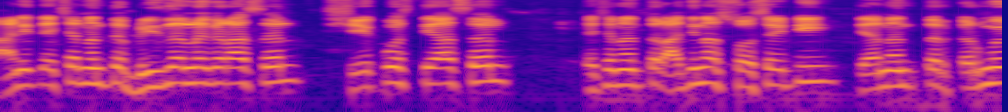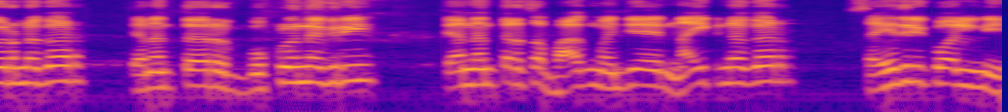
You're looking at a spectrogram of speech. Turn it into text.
आणि त्याच्यानंतर ब्रिजला नगर असेल शेख वस्ती असेल त्याच्यानंतर आदिनाथ सोसायटी त्यानंतर कर्मवीर नगर त्यानंतर गोकुळनगरी त्यानंतरचा भाग म्हणजे नाईक नगर सह्याद्री कॉलनी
